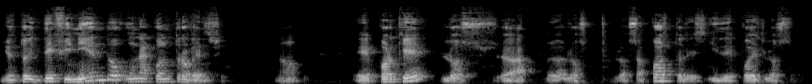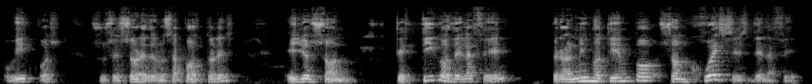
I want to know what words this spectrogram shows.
Yo estoy definiendo una controversia, ¿no? Eh, porque los, ah, los, los apóstoles y después los obispos, sucesores de los apóstoles, ellos son testigos de la fe, pero al mismo tiempo son jueces de la fe.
